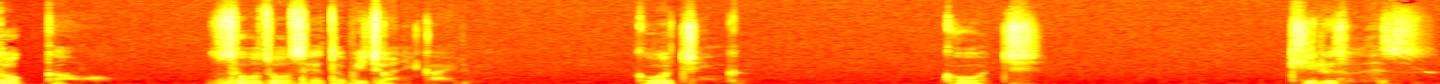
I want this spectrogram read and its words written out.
独感を創造性とビジョンに変えるコーチング、コーチ、キルドです。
